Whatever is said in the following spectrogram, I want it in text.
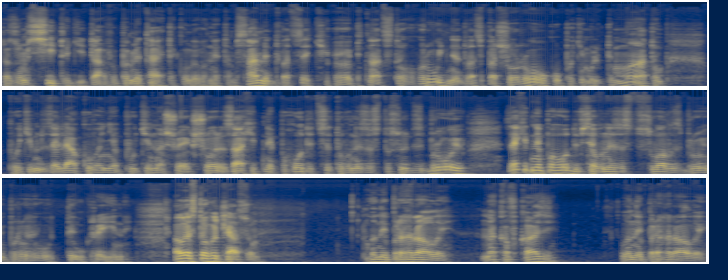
Разом всі тоді, так, ви пам'ятаєте, коли вони там саміт 20, е, 15 грудня 21 року, потім ультиматум, потім залякування Путіна, що якщо Захід не погодиться, то вони застосують зброю. Захід не погодився, вони застосували зброю проти України. Але з того часу вони програли на Кавказі, вони програли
